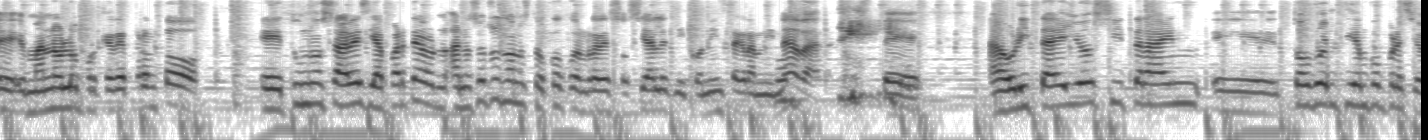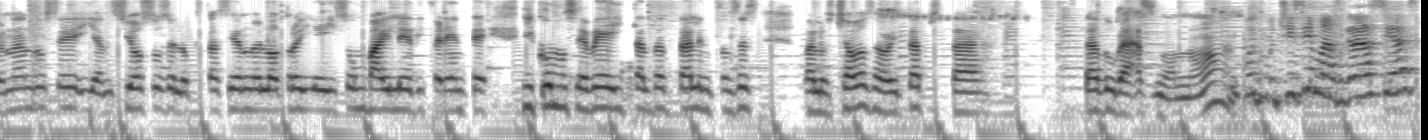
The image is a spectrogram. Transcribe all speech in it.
eh, Manolo, porque de pronto eh, tú no sabes, y aparte a nosotros no nos tocó con redes sociales, ni con Instagram, ni nada. Este, ahorita ellos sí traen eh, todo el tiempo presionándose y ansiosos de lo que está haciendo el otro, y hizo un baile diferente, y cómo se ve, y tal, tal, tal, entonces para los chavos ahorita pues, está, está durazno, ¿no? Pues muchísimas gracias.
